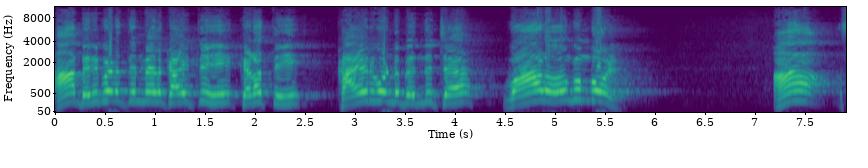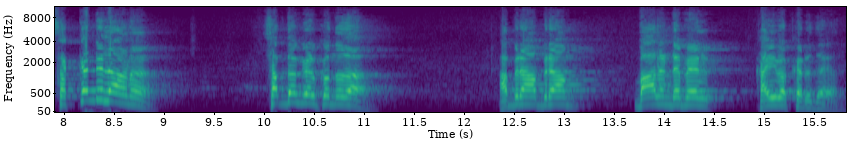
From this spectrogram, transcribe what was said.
ആ ബലിപീഠത്തിന്മേൽ കയറ്റി കിടത്തി കയറുകൊണ്ട് ബന്ധിച്ച് വാളോങ്ങുമ്പോൾ ആ സെക്കൻഡിലാണ് ശബ്ദം കേൾക്കുന്നത്. അബ്രാം അബ്രാം ബാലന്റെ മേൽ കൈവെക്കരുത് എന്ന്.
